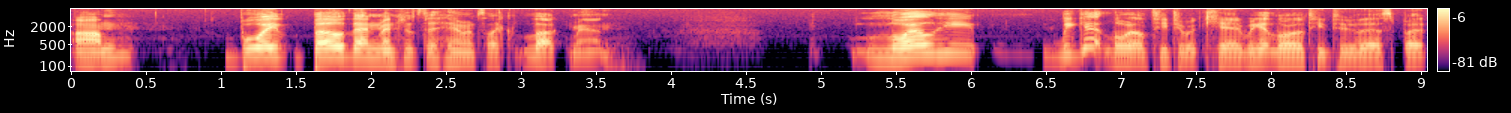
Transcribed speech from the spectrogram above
Um, boy, Bo then mentions to him, it's like, look, man, loyalty. We get loyalty to a kid. We get loyalty to this, but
